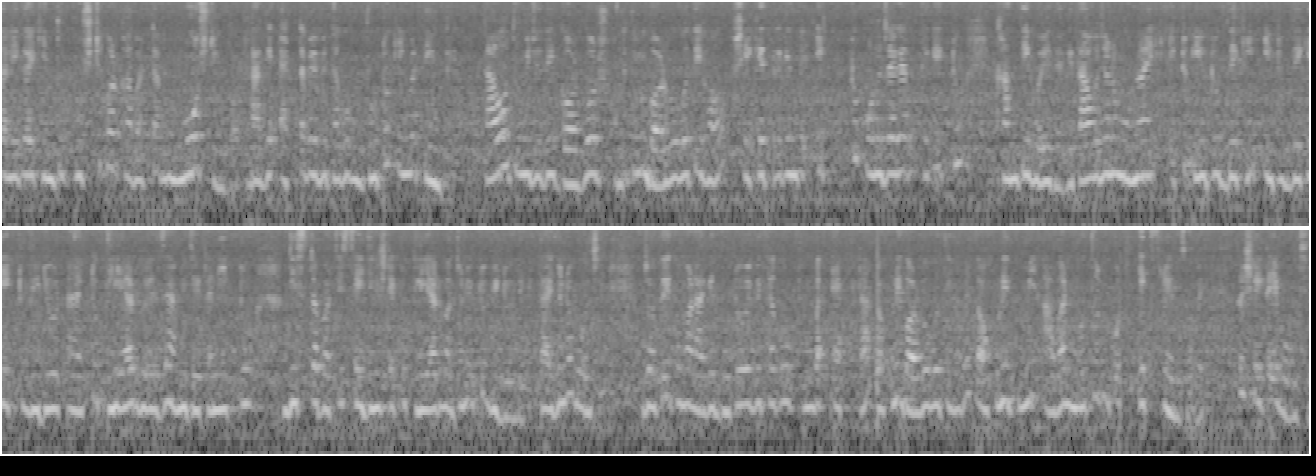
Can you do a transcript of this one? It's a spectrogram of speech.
তালিকায় কিন্তু পুষ্টিকর খাবারটা মোস্ট ইম্পর্টেন্ট আগে একটা বেবি থাকুক, দুটো কিংবা তিনটে। তাও তুমি যদি গর্ভ তুমি গর্ভবতী হও, সেক্ষেত্রে কিন্তু একটু কোনো জায়গা থেকে একটু খামতি হয়ে থাকে। তাও যেন মনে হয় একটু ইউটিউব দেখি ইউটিউব দেখে একটু ভিডিও একটু ক্লিয়ার হয়ে যায়। আমি যেটা নিয়ে একটু ডিস্টার্ব আছি, সেই জিনিসটা একটু ক্লিয়ার হওয়ার জন্য একটু ভিডিও দেখি। তাই জন্য বলছি, যতই তোমার আগে দুটো বেবি থাকুক কিংবা একটা, যখনই গর্ভবতী হবে, তখনই তুমি আবার নতুন করে এক্সপিরিয়েন্স হবে। তো সেটাই বলছি।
